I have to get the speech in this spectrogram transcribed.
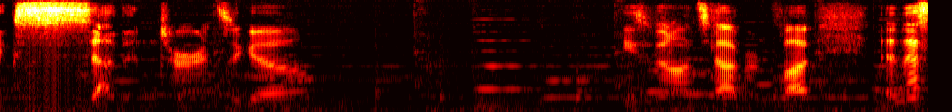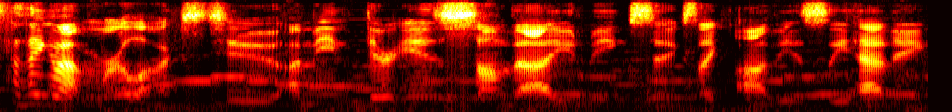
like seven turns ago. He's been on Tavern 5. And that's the thing about Murlocs, too. I mean, there is some value in being 6. Like, obviously having,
